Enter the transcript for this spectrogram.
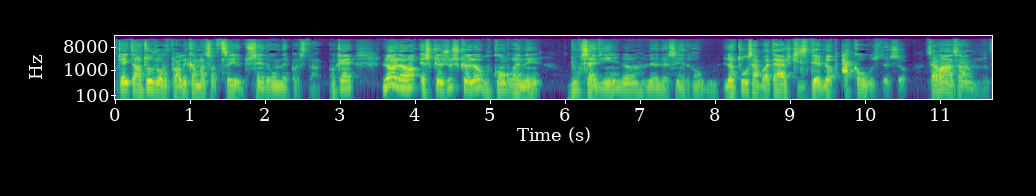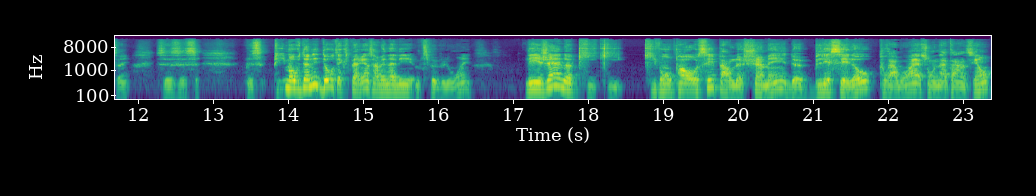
OK? Tantôt, je vais vous parler comment sortir du syndrome d'imposteur. OK? Là, là, est-ce que jusque-là, vous comprenez d'où ça vient, là, le, syndrome? L'auto-sabotage qui se développe à cause de ça. Ça va ensemble, tu sais. Puis, il m'a vous donné d'autres expériences avant d'aller un petit peu plus loin. Les gens, là, qui, qui, qui vont passer par le chemin de blesser l'autre pour avoir son attention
